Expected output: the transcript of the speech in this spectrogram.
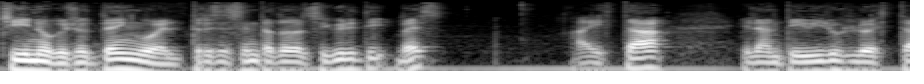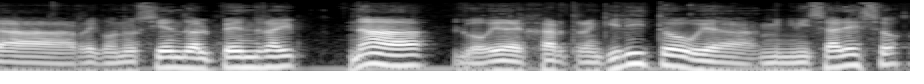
chino que yo tengo, el 360 Total Security, ¿ves? Ahí está. El antivirus lo está reconociendo al pendrive. Nada, lo voy a dejar tranquilito, voy a minimizar eso.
